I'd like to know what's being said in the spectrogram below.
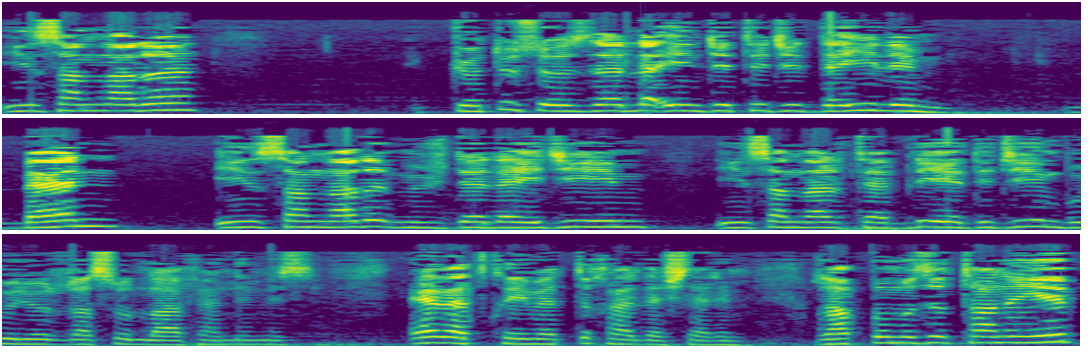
insanları kötü sözlerle incitici değilim. Ben insanları müjdeleyiciyim, insanları tebliğ edeceğim buyuruyor Resulullah Efendimiz. Evet kıymetli kardeşlerim, Rabbimizi tanıyıp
